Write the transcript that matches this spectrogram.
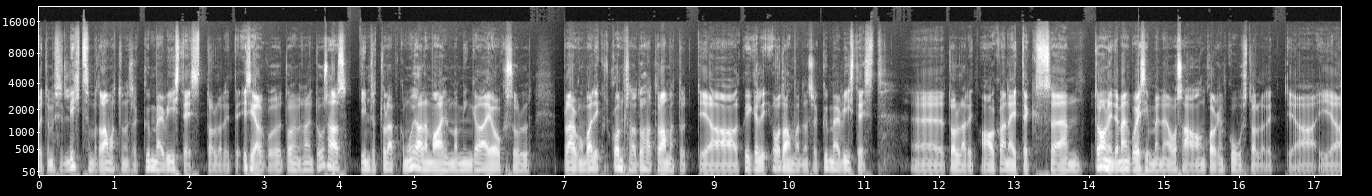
ütleme siis lihtsamad raamatud on seal kümme-viisteist dollarit, esialgu toimus ainult USA-s, ilmselt tuleb ka mujale maailma mingi aja jooksul. praegu on valikus kolmsada tuhat raamatut ja kõige odavamad on seal kümme-viisteist eh, dollarit, aga näiteks ähm, Troonide mängu esimene osa on kolmkümmend kuus dollarit ja, ja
